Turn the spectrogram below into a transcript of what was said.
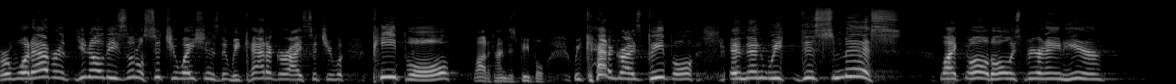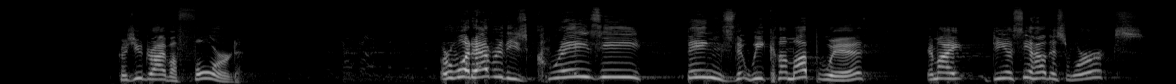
Or whatever, you know, these little situations that we categorize situ- people, a lot of times it's people, we categorize people and then we dismiss, like, oh, the Holy Spirit ain't here because you drive a Ford. or whatever, these crazy things that we come up with. Am I, do you see how this works?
